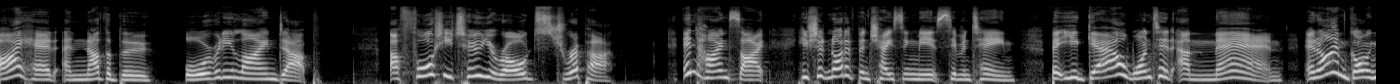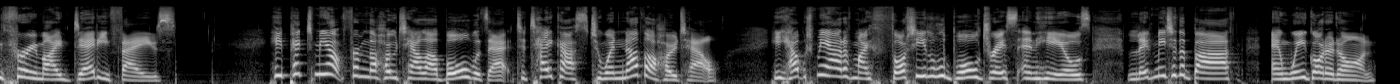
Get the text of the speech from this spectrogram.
I had another boo already lined up. A 42 year old stripper. In hindsight, he should not have been chasing me at 17, but your gal wanted a man, and I'm going through my daddy phase. He picked me up from the hotel our ball was at to take us to another hotel. He helped me out of my thotty little ball dress and heels, led me to the bath, and we got it on.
